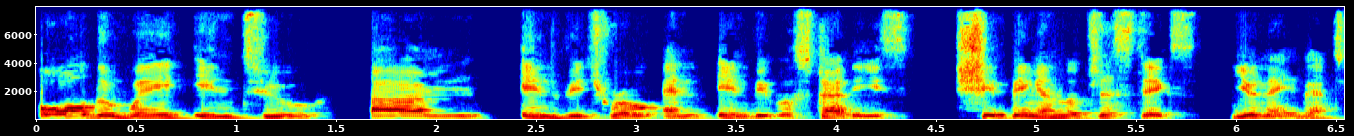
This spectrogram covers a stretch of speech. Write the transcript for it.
all the way into um, in vitro and in vivo studies, shipping and logistics, you name it.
